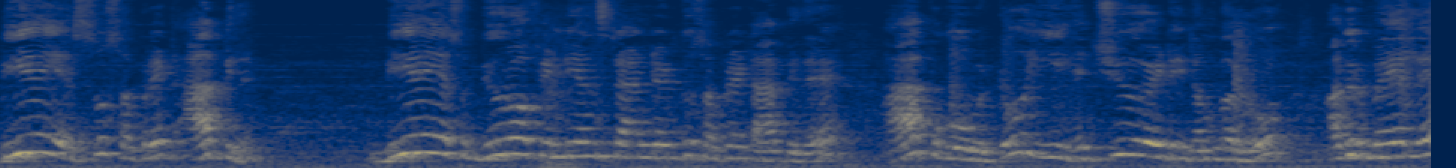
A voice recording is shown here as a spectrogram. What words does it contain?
B I S separate app ಇದೆ. B I S bureau of Indian standard separate app ಇದೆ. ಆ್ಯಪ್ಗೆ ಹೋಗ್ಬಿಟ್ಟು ಈ H U I D number ಅದ್ರ ಮೇಲೆ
